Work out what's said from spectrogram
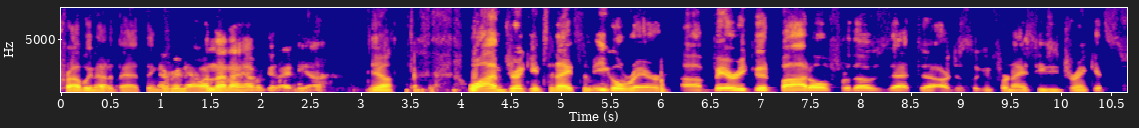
probably not a bad thing. Every now and then, I have a good idea. Yeah. Well, I'm drinking tonight some Eagle Rare. Uh, very good bottle for those that uh, are just looking for a nice, easy drink. It's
